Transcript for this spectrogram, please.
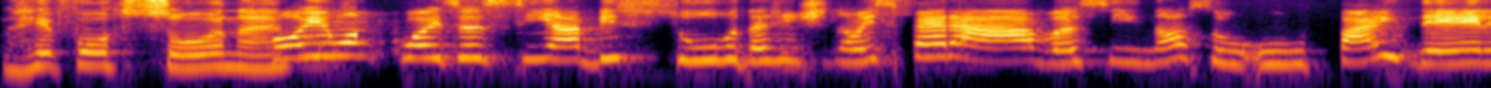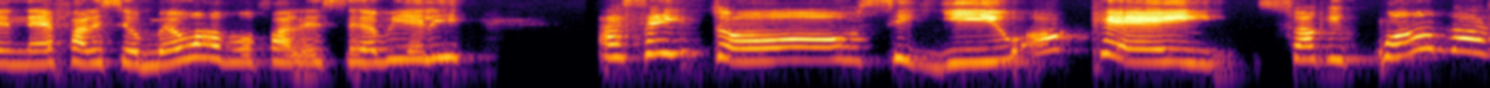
reforçou, né? Foi uma coisa assim absurda, a gente não esperava, assim, nossa, o, o pai dele, né, faleceu, meu avô faleceu e ele aceitou, seguiu, ok. Só que quando a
